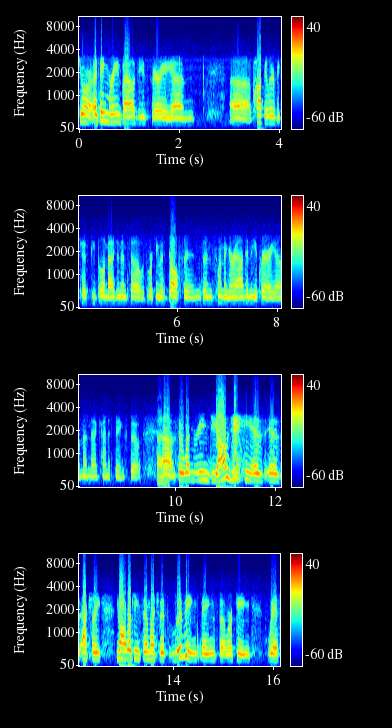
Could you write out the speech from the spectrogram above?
Sure. I think marine biology is very um, uh, popular because people imagine themselves working with dolphins and swimming around in the aquarium and that kind of thing. So, um, so what marine geology is is actually not working so much with living things, but working with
